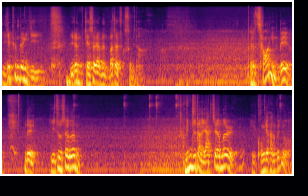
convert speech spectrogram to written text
이게 평등이지. 이런 개소리 하면 맞아 죽습니다. 그런 상황이 있는 거예요. 근데 이준석은 민주당의 약점을 공략하는 거죠.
